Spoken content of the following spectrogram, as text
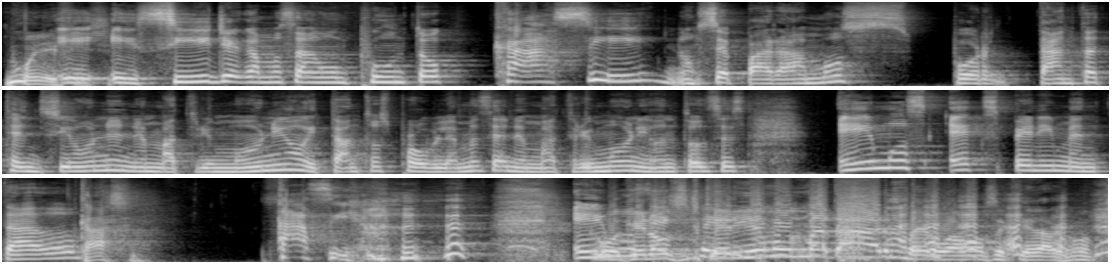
Muy difícil. Y, y sí llegamos a un punto, casi nos separamos por tanta tensión en el matrimonio y tantos problemas en el matrimonio. Entonces, hemos experimentado. Casi. Casi. Como que nos queríamos matar, pero vamos a quedar juntos.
